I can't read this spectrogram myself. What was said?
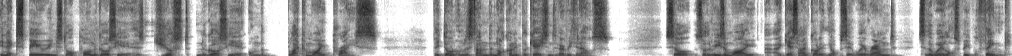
inexperienced or poor negotiators just negotiate on the black and white price, they don't understand the knock-on implications of everything else. So, so the reason why I guess I've got it the opposite way around to the way lots of people think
